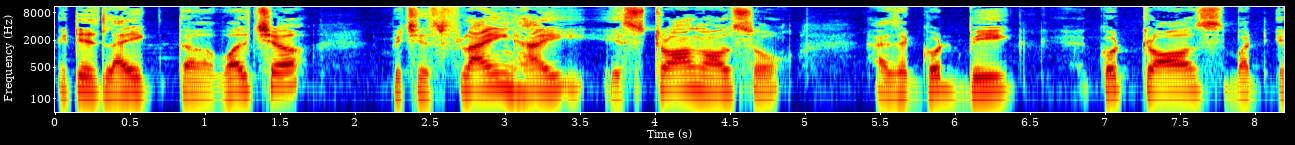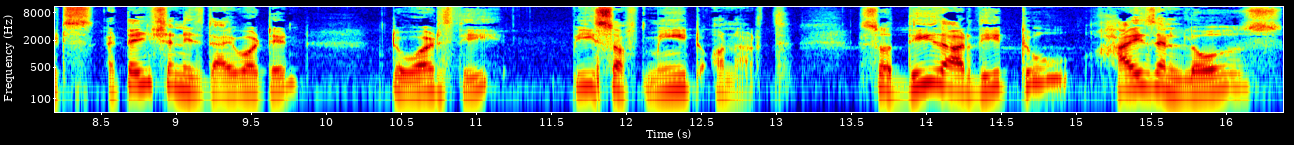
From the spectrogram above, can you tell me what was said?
it is like the vulture which is flying high, is strong also, has a good beak, good claws, but its attention is diverted towards the piece of meat on earth. So these are the two highs and lows,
